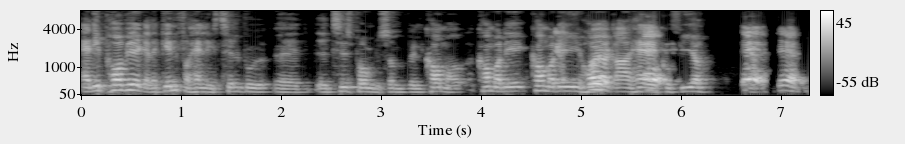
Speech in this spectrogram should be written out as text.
er det påvirket af genforhandlingstilbud øh, tidspunktet, som vil kommer? Kommer det, kommer det i højere grad her i Q4? Ja, det er det.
